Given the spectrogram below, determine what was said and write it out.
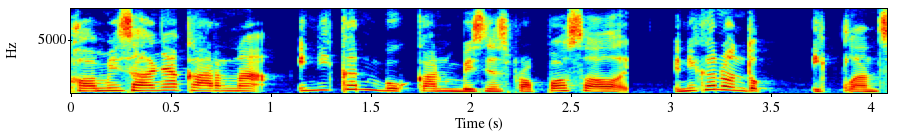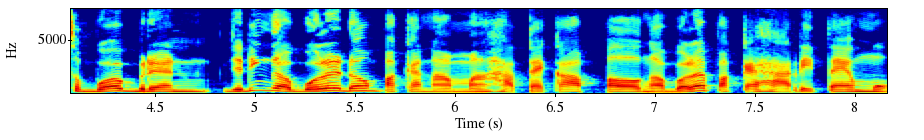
Kalau misalnya karena ini kan bukan bisnis proposal, ini kan untuk iklan sebuah brand, jadi nggak boleh dong pakai nama HT Couple, nggak boleh pakai Hari Temu,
